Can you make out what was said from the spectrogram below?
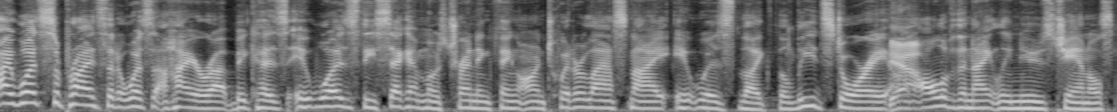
I was surprised that it wasn't higher up because it was the second most trending thing on Twitter last night. It was like the lead story on all of the nightly news channels.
